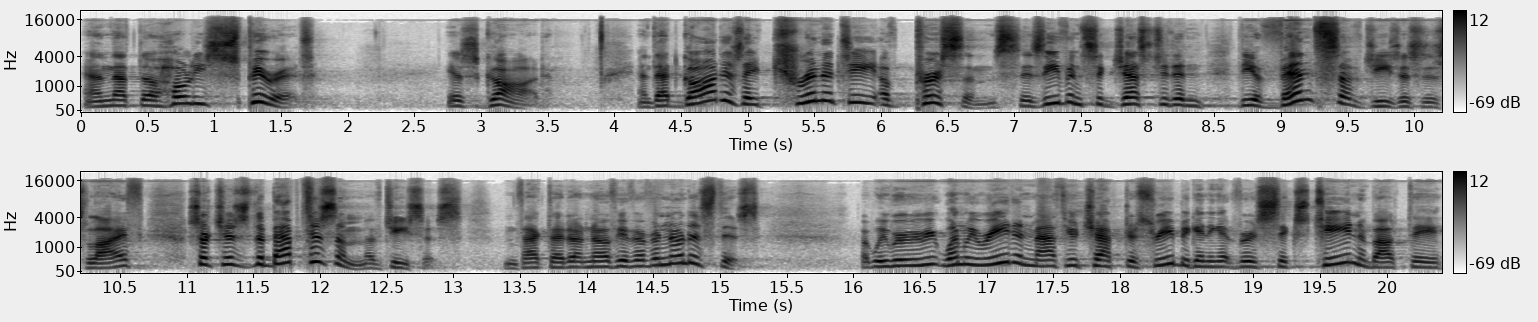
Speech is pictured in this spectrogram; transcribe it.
and that the Holy Spirit is God. And that God is a trinity of persons is even suggested in the events of Jesus' life, such as the baptism of Jesus. In fact, I don't know if you've ever noticed this. But we re- when we read in Matthew chapter 3, beginning at verse 16, about the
